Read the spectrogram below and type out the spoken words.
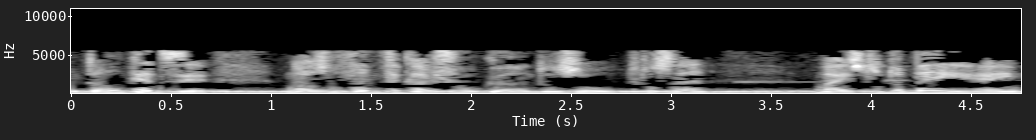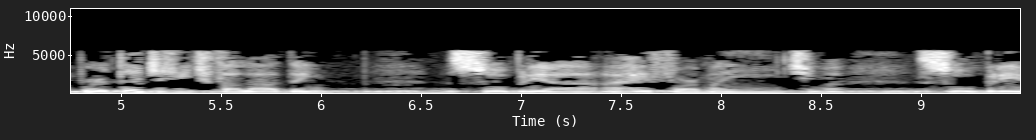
Então, quer dizer, nós não vamos ficar julgando os outros, né? Mas tudo bem, é importante a gente falar da, sobre a, a reforma íntima, sobre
